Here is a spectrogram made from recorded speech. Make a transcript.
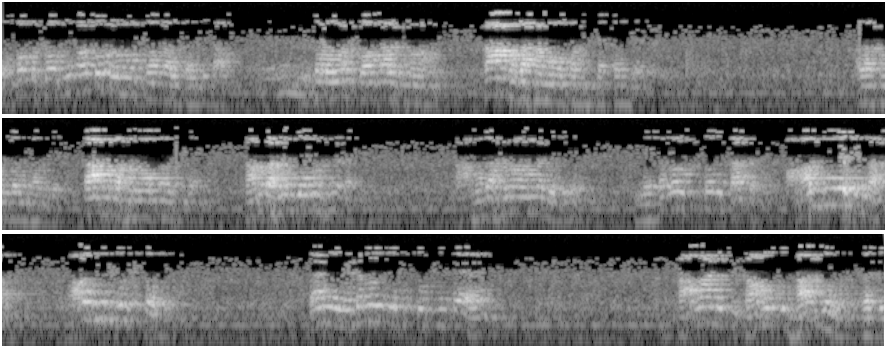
ఒక్కొక్క శ్లోకం కాబట్టి ఉన్న శ్లోకాలు కలిసి కావాలి ఇక్కడ ఉన్న శ్లోకాలు మనం కామదహనోపనిషత్తం అలా సందర్భంగా కామదహనోపనిషత్తం కామదహనం ఏముంటుంది కామదహనం అన్నది నిజమవుతుంది కాదు. ఆల్మూలే కాదు. ఆల్మూలు తెలుస్తుంది దాన్ని నిజమలు తెలుసుకుంటుంటే కామానికి కాముకి భాగ్యం గతి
